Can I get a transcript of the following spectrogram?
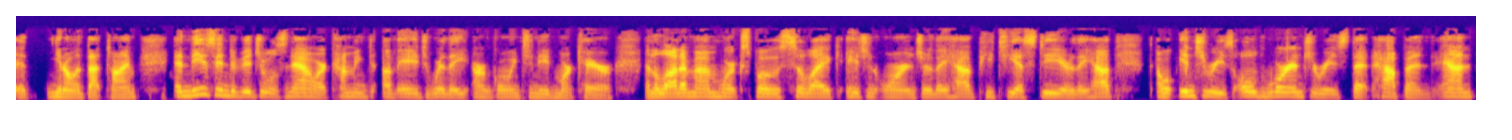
at you know at that time. And these individuals now are coming of age where they are going to need more care. And a lot of them were exposed to like agent orange or they have ptsd or they have oh, injuries old war injuries that happened. And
